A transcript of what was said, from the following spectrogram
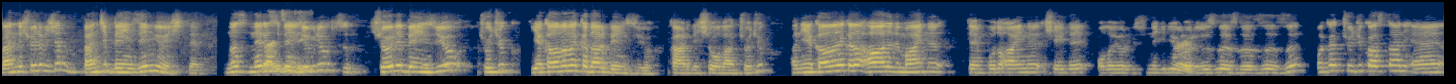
Ben de şöyle bir şey bence benzemiyor işte. Nasıl neresi Bence benziyor değil. biliyor musun? Şöyle benziyor. Çocuk yakalanana kadar benziyor. Kardeşi olan çocuk. Hani yakalanana kadar aa dedim aynı tempoda aynı şeyde olay örgüsünde gidiyor Evet. böyle hızlı hızlı hızlı hızlı. Fakat çocuk hastane e,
